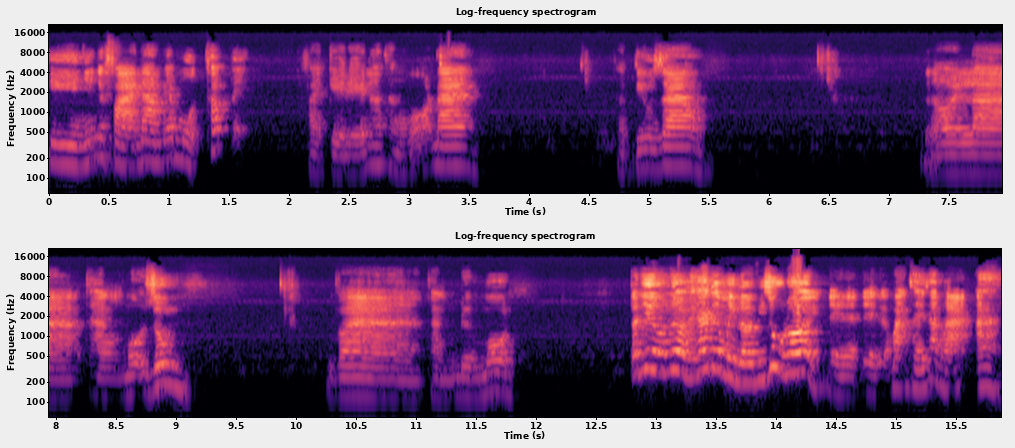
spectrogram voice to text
thì những cái phái đam F1 thấp ấy phải kể đến là thằng võ đan thằng tiêu giao rồi là thằng mộ dung và thằng đường môn. Tất nhiên cũng phải khác cho mình nói ví dụ thôi để để các bạn thấy rằng là à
